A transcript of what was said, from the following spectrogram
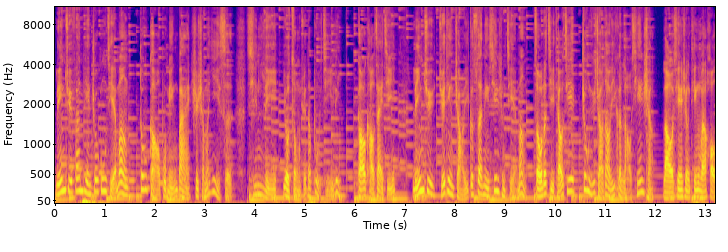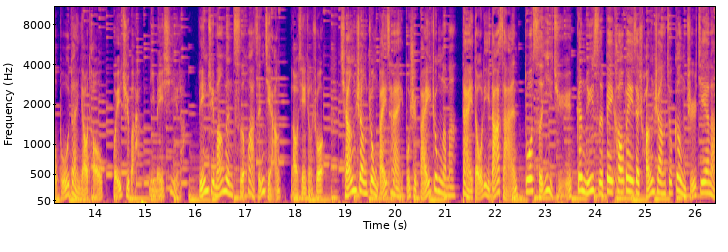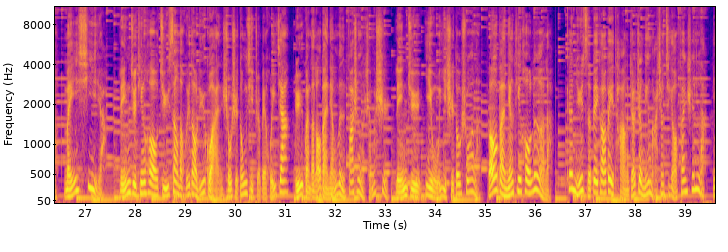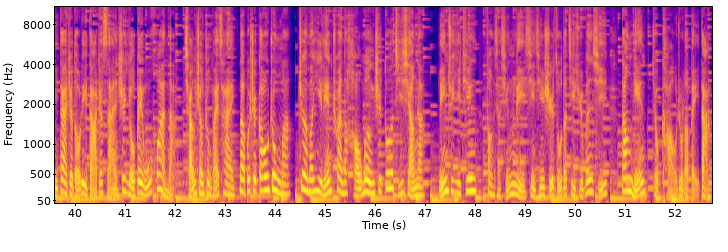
邻居翻遍周公解梦，都搞不明白是什么意思，心里又总觉得不吉利。高考在即，邻居决定找一个算命先生解梦。走了几条街，终于找到一个老先生。老先生听完后不断摇头：“回去吧，你没戏了。”邻居忙问：“此话怎讲？”老先生说：“墙上种白菜，不是白种了吗？戴斗笠打伞，多此一举。跟女子背靠背在床上，就更直接了，没戏呀。”邻居听后沮丧地回到旅馆，收拾东西准备回家。旅馆的老板娘问发生了什么事，邻居一五一十都说了。老板娘听后乐了，跟女子背靠背躺着，证明马上就要翻身了。你戴着斗笠打着伞是有备无患呐。墙上种白菜那不是高中吗？这么一连串的好梦是多吉祥啊！邻居一听，放下行李，信心十足地继续温习。当年就考入了北大。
